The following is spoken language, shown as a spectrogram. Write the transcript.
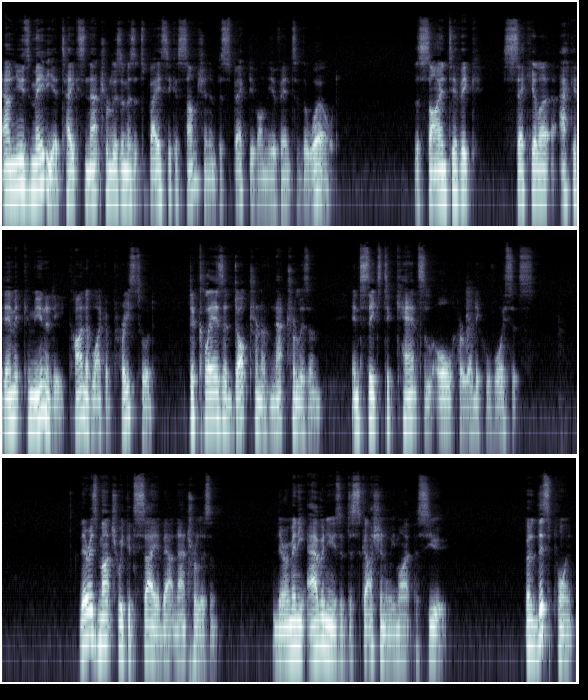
Our news media takes naturalism as its basic assumption and perspective on the events of the world the scientific, secular, academic community, kind of like a priesthood, declares a doctrine of naturalism and seeks to cancel all heretical voices. There is much we could say about naturalism, and there are many avenues of discussion we might pursue. But at this point,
